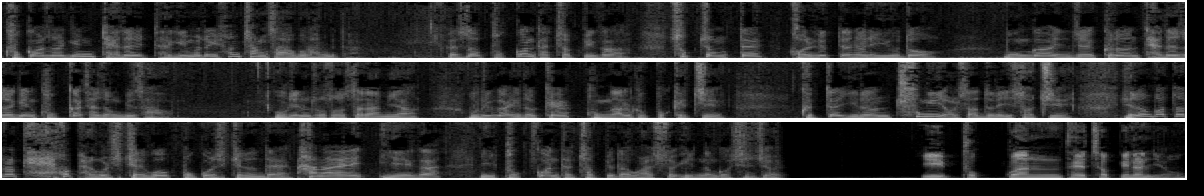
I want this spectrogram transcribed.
국가적인 대, 대규모적인 현창 사업을 합니다. 그래서 북관 대첩비가 숙정 때 건립되는 이유도 뭔가 이제 그런 대대적인 국가 재정비 사업. 우리는 조선 사람이야. 우리가 이렇게 국난을 극복했지. 그때 이런 충이 열사들이 있었지. 이런 것들을 계속 발굴시키고 복권시키는데 하나의 이해가 이 북관 대첩비라고 할 수 있는 것이죠. 이 북관 대첩비는요.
